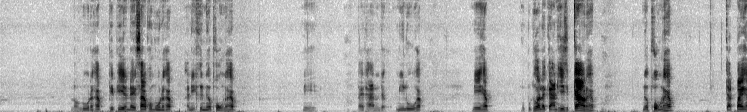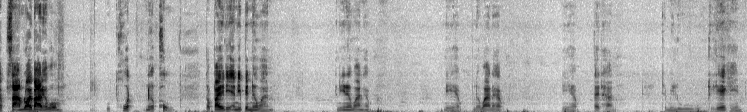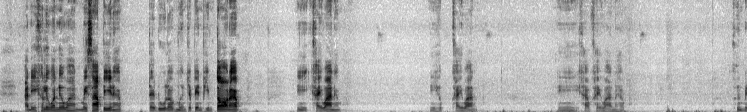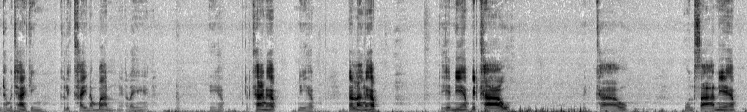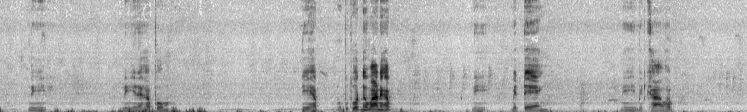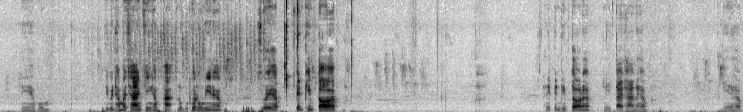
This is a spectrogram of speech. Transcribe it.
ลองดูนะครับ พี่ๆท่านใดทราบข้อมูลนะครับ อันนี้คือเนื้อผงนะครับ นี่ใต้ฐานจะมีรูครับ นี่ครับหลวงปู่ทวดรายการที่สิบเก้านะครับ เนื้อผงนะครับ จัดไปครับสามร้อยบาทครับผมปู่ทวดเนื้อผง ต่อไปนี่อันนี้เป็นเนื้อว่าน อันนี้เนื้อว่านครับ นี่ครับเนื้อว่านนะครับ นี่ครับใต้ฐาน จะมีรูเล็กๆเห็น อันนี้เขาเรียกว่าเนื้อว่านไม่ทราบปีนะครับ แต่ดูแล้วเหมือนจะเป็นพิมพ์ต้อนะครับ นี่ไขว่านครับ นี่ครับไขว่าน นี่คราบไขว่านนะครับ ขึ้นเป็นธรรมชาติจริงเขาเรียกไข่น้ำว่านเนี่ยอะไรอย่างเงี้ยนี่ครับด้านข้างนะครับ นี่ครับ ด้านหลังนะครับ จะเห็นนี่ครับเม็ดขาว เม็ดขาวมวลสารนี่ครับ นี่นี่นะครับผม นี่ครับหลวงปู่ทวดเนื้อว่านนะครับ นี่เม็ดแดง นี่เม็ดขาวครับ นี่ครับผม นี่เป็นธรรมชาติจริงครับ พระหลวงปู่ทวดองค์นี้นะครับ สวยครับ เป็นพิมพ์ต้อครับ อันนี้เป็นพิมพ์ต้อนะครับ นี่ใต้ฐานนะครับ นี่นะครับ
